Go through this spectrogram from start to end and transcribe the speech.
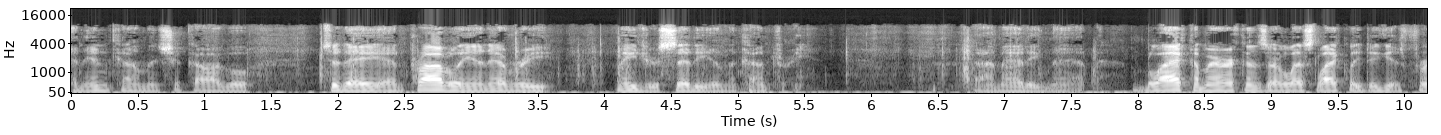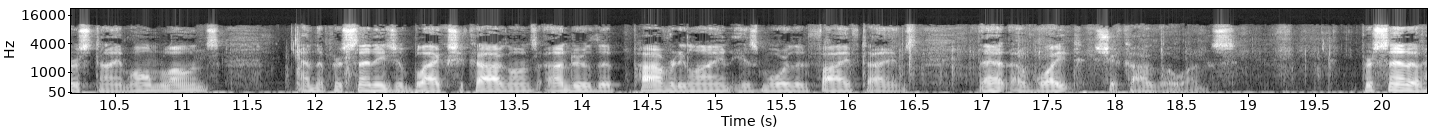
and income in Chicago today and probably in every major city in the country. I'm adding that. Black Americans are less likely to get first time home loans, and the percentage of black Chicagoans under the poverty line is more than five times that of white Chicagoans. Percent of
